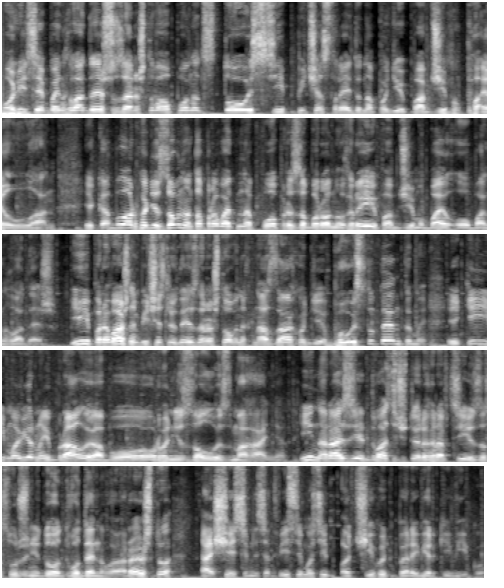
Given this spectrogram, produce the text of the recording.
Поліція Бангладешу заарештувала понад 100 осіб під час рейду на подію PUBG Mobile LAN, яка була організована та проведена попри заборону гри PUBG Mobile у Бангладеш. І переважна більшість людей, заарештованих на заході, були студентами, які ймовірно і брали або організовували змагання. І наразі 24 гравці засуджені до дводенного арешту, а ще 78 осіб очікують перевірки віку.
